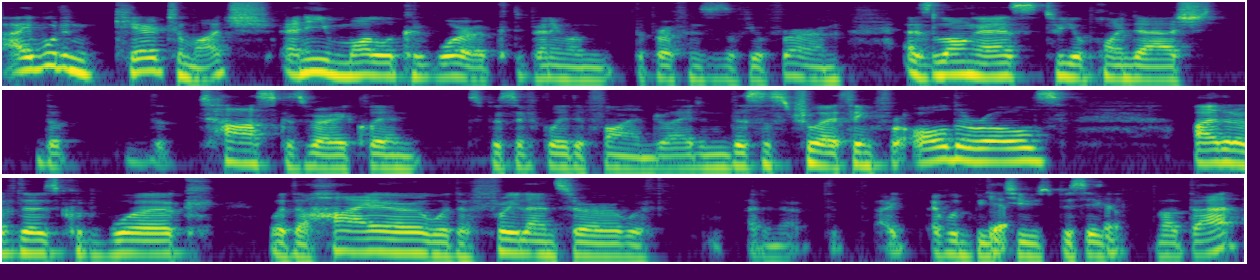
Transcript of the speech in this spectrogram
I wouldn't care too much. Any model could work depending on the preferences of your firm, as long as, to your point, Ash, the the task is very clear and specifically defined, right? And this is true, I think, for all the roles. Either of those could work with a hire, with a freelancer, with I don't know. I, I would be yeah. too specific yeah. about that.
